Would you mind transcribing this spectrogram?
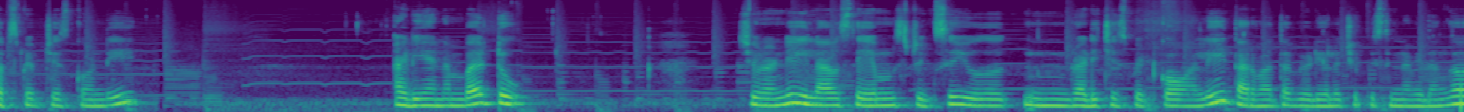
సబ్స్క్రైబ్ చేసుకోండి. Idea number two. చూడండి ఇలా సేమ్ స్ట్రిక్స్ యూ రెడీ చేసి పెట్టుకోవాలి. తర్వాత వీడియోలో చూపిస్తున్న విధంగా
